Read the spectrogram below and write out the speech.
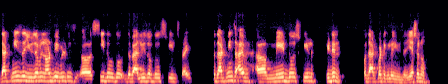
that means the user will not be able to uh, see the, the, the, values of those fields, right? So that means I've uh, made those fields hidden for that particular user. Yes or no?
